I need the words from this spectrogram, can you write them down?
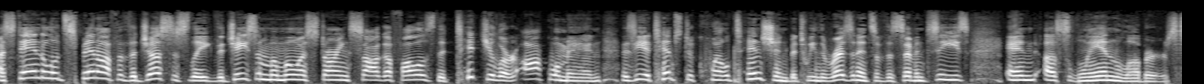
A standalone spin off of the Justice League, the Jason Momoa starring saga follows the titular Aquaman as he attempts to quell tension between the residents of the Seven Seas and us landlubbers.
